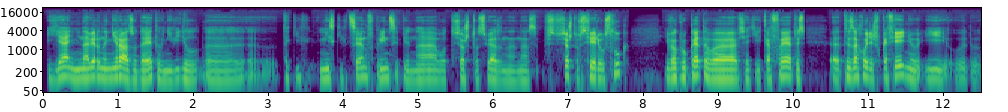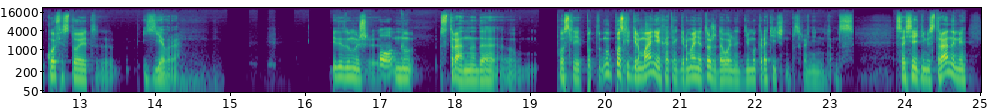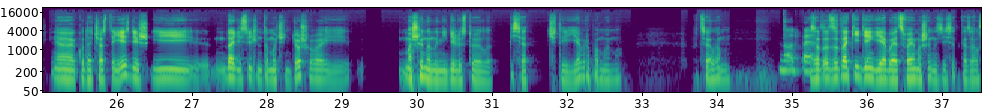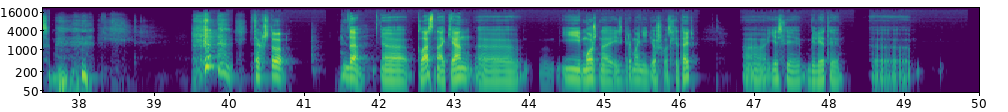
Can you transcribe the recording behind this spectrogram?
я, наверное, ни разу до этого не видел э, таких низких цен, в принципе, на вот все, что связано, на, все, что в сфере услуг, и вокруг этого всякие кафе. То есть ты заходишь в кофейню, и кофе стоит евро. И ты думаешь, Ок. ну, странно, да, после, ну, после Германии, хотя Германия тоже довольно демократична по сравнению там, с соседними странами, э, куда часто ездишь. И да, действительно, там очень дешево, и машина на неделю стоила 54 евро, по-моему, в целом. Not bad. За, за такие деньги я бы от своей машины здесь отказался. Так что, да, э, классно, океан, э, и можно из Германии дешево слетать, если билеты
